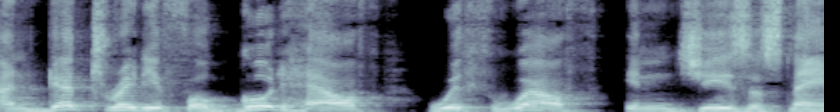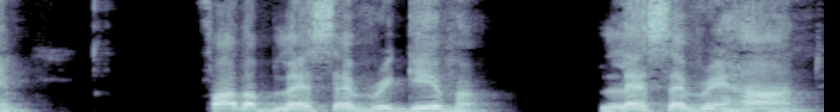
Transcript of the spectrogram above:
and get ready for good health with wealth in Jesus name. Father, bless every giver. Bless every hand.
